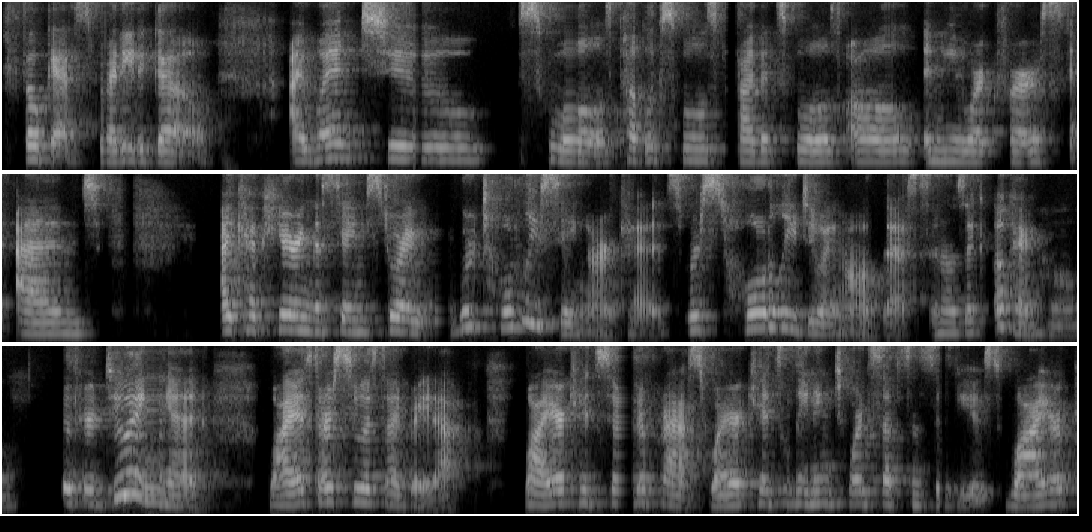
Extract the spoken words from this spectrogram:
focused, ready to go, I went to schools, public schools, private schools, all in New York first. And I kept hearing the same story. We're totally seeing our kids. We're totally doing all this. And I was like, okay, mm-hmm. if you're doing it, why is our suicide rate up? Why are kids so depressed? Why are kids leaning towards substance abuse? Why are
